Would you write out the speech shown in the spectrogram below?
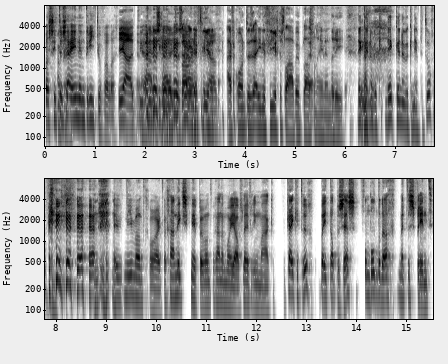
Was hij tussen okay. 1 en 3 toevallig? Ja, die, ja, die, tussen 1 en 4. Hij heeft gewoon tussen 1 en 4 geslapen in plaats van 1 en 3. Dit kunnen we, dit kunnen we knippen, toch? Of heeft niemand gehoord. We gaan niks knippen, want we gaan een mooie aflevering maken. We kijken terug op etappe 6 van donderdag met de sprint.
